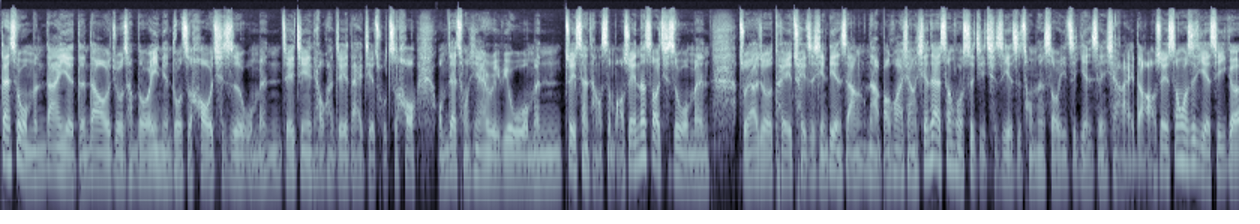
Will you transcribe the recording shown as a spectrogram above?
但是我们大家也等到就差不多一年多之后，其实我们这些竞业条款这些大家接触之后，我们再重新来 review 我们最擅长什么，所以那时候其实我们主要就推。垂直型电商，那包括像现在生活市集，其实也是从那时候一直延伸下来的啊。所以生活市集也是一个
